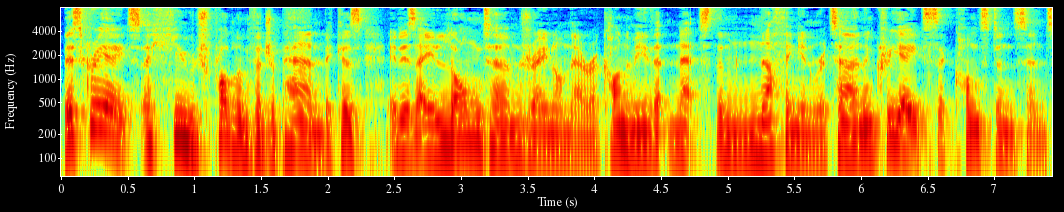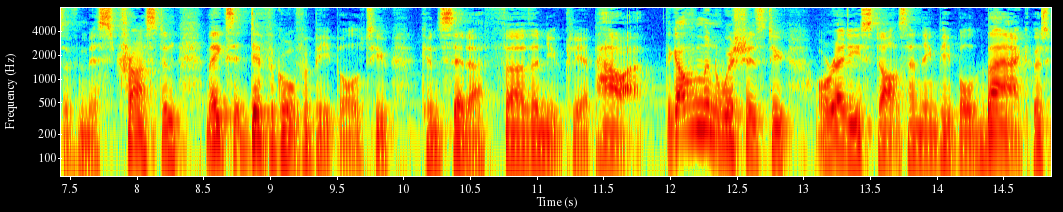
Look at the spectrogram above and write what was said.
This creates a huge problem for Japan because it is a long term drain on their economy that nets them nothing in return and creates a constant sense of mistrust and makes it difficult for people to consider further nuclear power. The government wishes to already start sending people back, but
